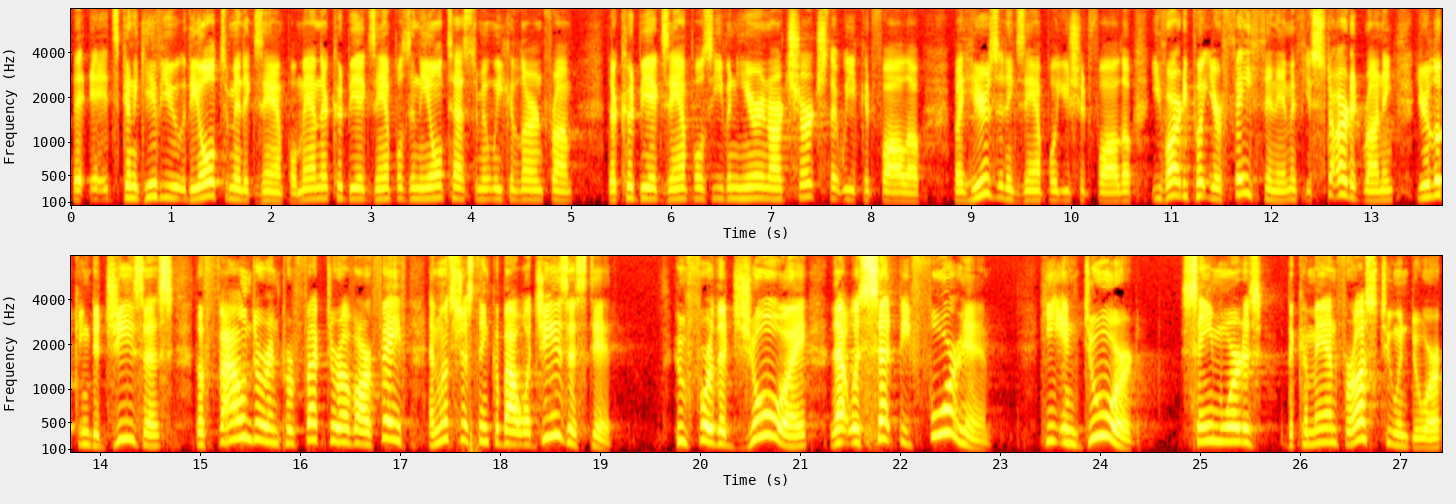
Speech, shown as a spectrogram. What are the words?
it's going to give you the ultimate example. Man, there could be examples in the Old Testament we could learn from. There could be examples even here in our church that we could follow. But here's an example you should follow. You've already put your faith in him. If you started running, you're looking to Jesus, the founder and perfecter of our faith. And let's just think about what Jesus did, who for the joy that was set before him, he endured. Same word as the command for us to endure.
